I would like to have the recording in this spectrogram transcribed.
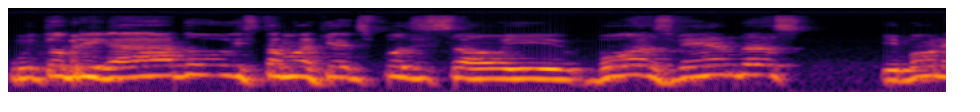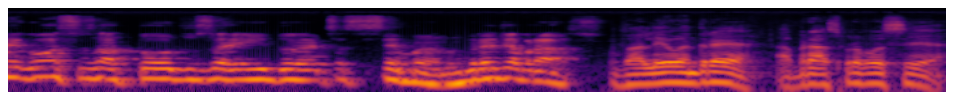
Muito obrigado, estamos aqui à disposição e boas vendas e bons negócios a todos aí durante essa semana. Um grande abraço. Valeu, André. Abraço para você.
